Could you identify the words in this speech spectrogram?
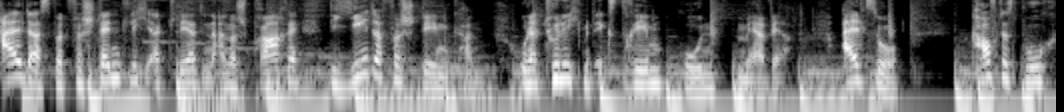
all das wird verständlich erklärt in einer Sprache, die jeder verstehen kann und natürlich mit extrem hohem Mehrwert. Also, Kauf das Buch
